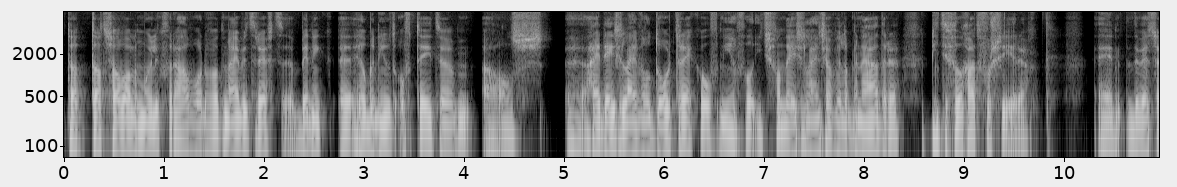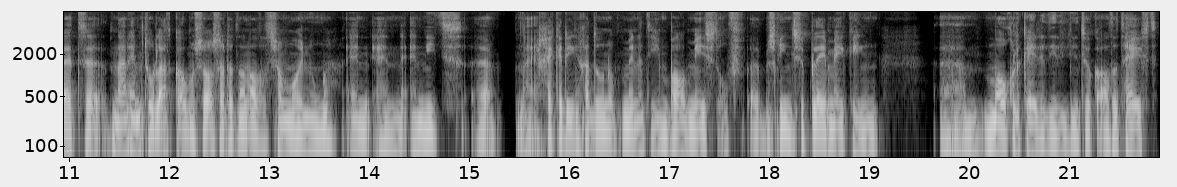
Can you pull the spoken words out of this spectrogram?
dat, dat zal wel een moeilijk verhaal worden. Wat mij betreft ben ik uh, heel benieuwd of Tatum, als uh, hij deze lijn wil doortrekken, of in ieder geval iets van deze lijn zou willen benaderen, niet te veel gaat forceren. En de wedstrijd naar hem toe laat komen, zoals ze dat dan altijd zo mooi noemen. En, en, en niet nou gekke dingen gaat doen op het moment dat hij een bal mist. Of misschien zijn playmaking ehm, mogelijkheden die hij natuurlijk altijd heeft.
